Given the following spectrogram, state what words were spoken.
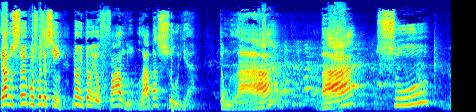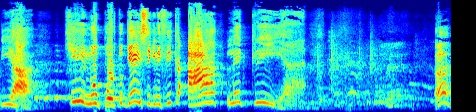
Tradução é como se fosse assim: não, então eu falo labassúria. Então, lá, ba, que no português significa alegria. Hã?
